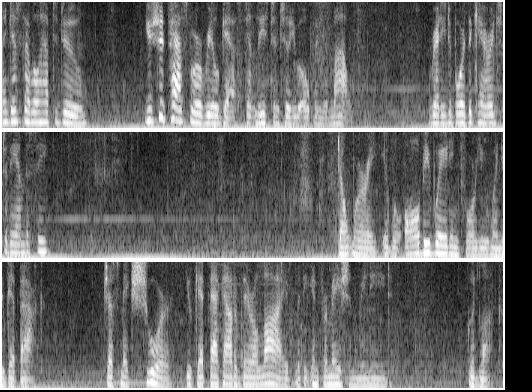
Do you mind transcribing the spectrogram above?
I guess that will have to do. You should pass for a real guest, at least until you open your mouth. Ready to board the carriage to the embassy? Don't worry, it will all be waiting for you when you get back. Just make sure you get back out of there alive with the information we need. Good luck.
